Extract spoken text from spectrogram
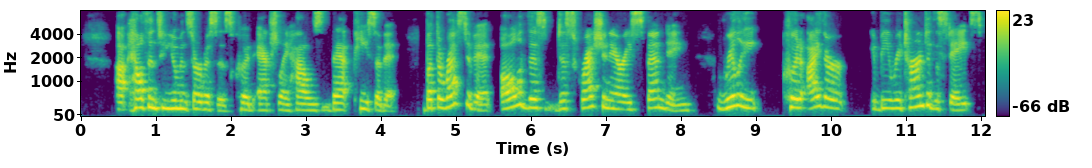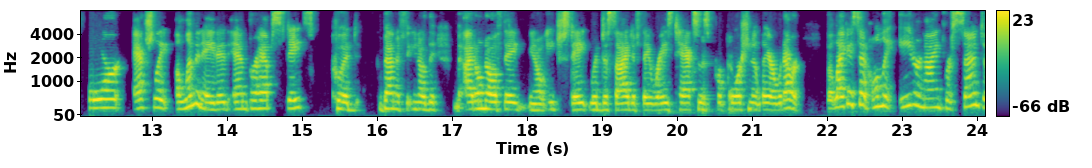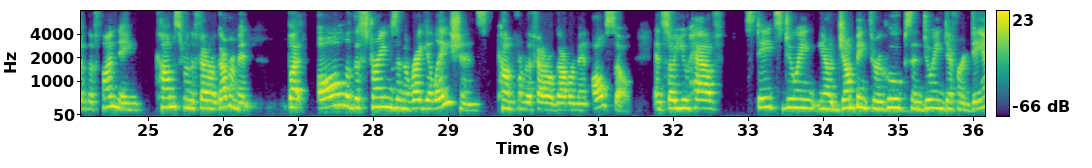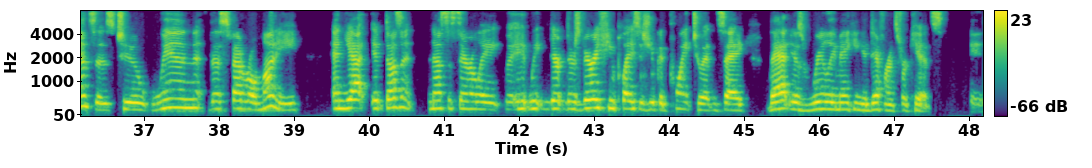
Uh, Health and Human Services could actually house that piece of it. But the rest of it, all of this discretionary spending really could either be returned to the states or actually eliminated, and perhaps states could benefit you know the, i don't know if they you know each state would decide if they raise taxes proportionately or whatever. But like i said only 8 or 9% of the funding comes from the federal government but all of the strings and the regulations come from the federal government also. And so you have states doing you know jumping through hoops and doing different dances to win this federal money and yet it doesn't necessarily it, we there, there's very few places you could point to it and say that is really making a difference for kids.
